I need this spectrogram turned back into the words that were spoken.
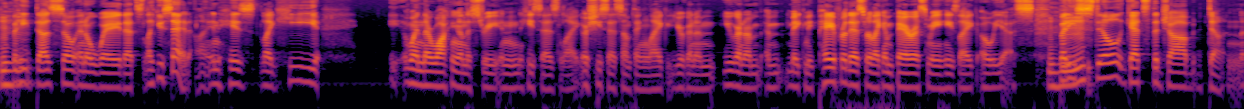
but he Mhm. does so in a way that's like you said, uh, in his like he when they're walking on the street and he says like or she says something like you're going to you're going to make me pay for this or like embarrass me. He's like, "Oh, yes." But he Mhm. still gets the job done.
